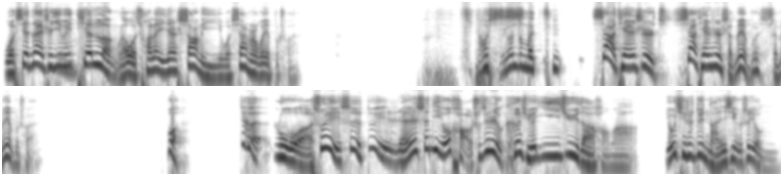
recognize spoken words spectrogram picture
我现在是因为嗯天冷了，我穿了一件上衣，我下面我也不穿。然后不用这么近。夏天是夏天是什么也不什么也不穿，不，这个裸睡是对人身体有好处，这是有科学依据的，好吗？尤其是对男性是有嗯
